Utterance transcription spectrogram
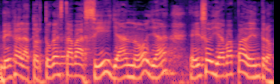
Deja, la tortuga estaba así, ya no, ya. Eso ya va para adentro.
